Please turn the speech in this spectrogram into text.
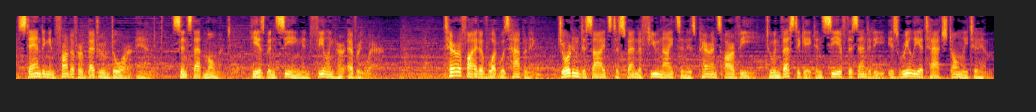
standing in front of her bedroom door and, since that moment, he has been seeing and feeling her everywhere. Terrified of what was happening, Jordan decides to spend a few nights in his parents' RV to investigate and see if this entity is really attached only to him.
